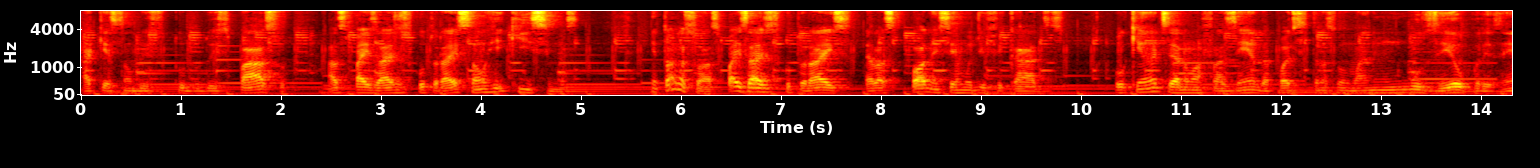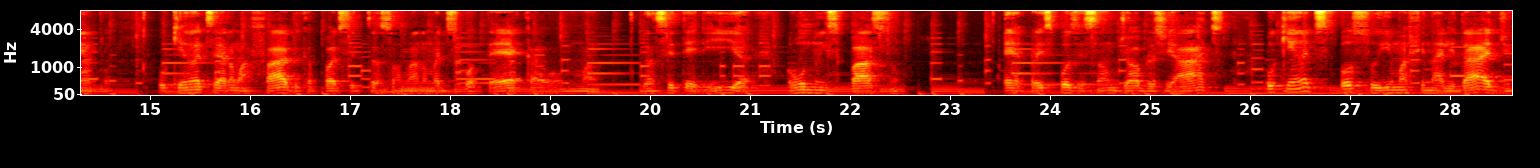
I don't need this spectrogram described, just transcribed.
à questão do estudo do espaço, as paisagens culturais são riquíssimas. Então, olha só, as paisagens culturais elas podem ser modificadas. O que antes era uma fazenda pode se transformar em um museu, por exemplo. O que antes era uma fábrica pode se transformar numa discoteca, ou numa danceteria, ou num espaço é, para exposição de obras de arte, o que antes possuía uma finalidade,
